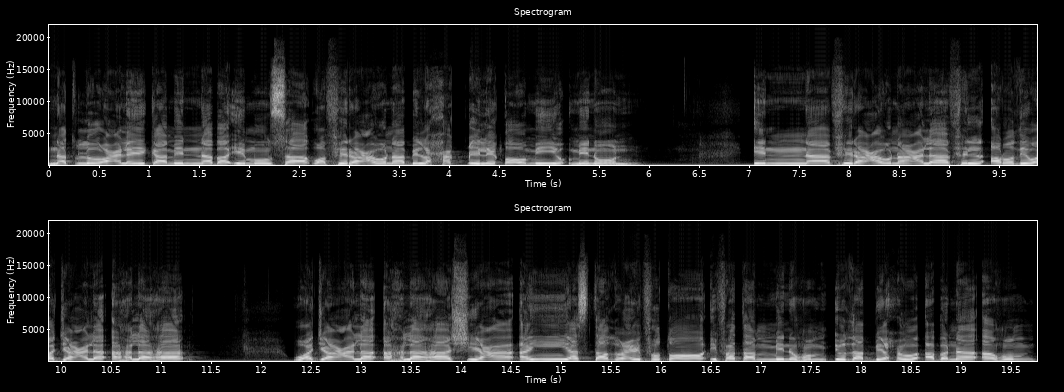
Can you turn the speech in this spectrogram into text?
نتلو عليك من نبأ موسى وفرعون بالحق لقوم يؤمنون إنا فرعون علا في الأرض وجعل أهلها وجعل أهلها شيعا يستضعف طائفة منهم يذبح أبناءهم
